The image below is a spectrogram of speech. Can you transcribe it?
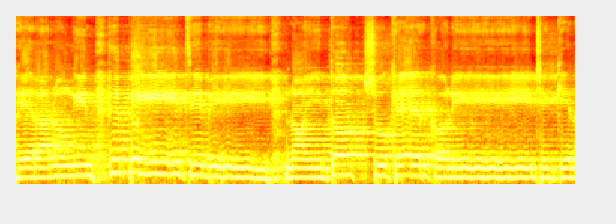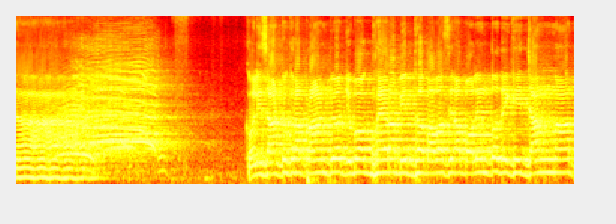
ঘেরা রঙিন হে পৃথিবী, নয়তো সুখের খনি, ঠিক কিনা? কলিজার টুকরা প্রাণ প্রিয় যুবক ভাইয়েরা, বৃদ্ধ বাবাসিরা বলেন তো দেখি জান্নাত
